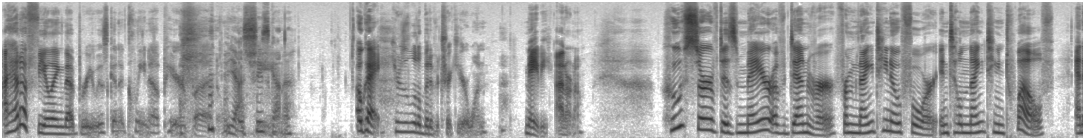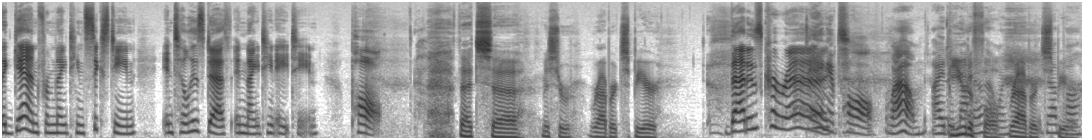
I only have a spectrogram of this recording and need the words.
I had a feeling that Bree was going to clean up here, but yeah, we'll she's see. gonna. Okay, here's a little bit of a trickier one. Maybe. I don't know. Who served as mayor of Denver from 1904 until 1912 and again from 1916 until his death in 1918? Paul. That's uh, Mr. Robert Speer. That is correct. Dang it, Paul. Wow. I did not know that Beautiful one. Robert Good job, Speer. Paul.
